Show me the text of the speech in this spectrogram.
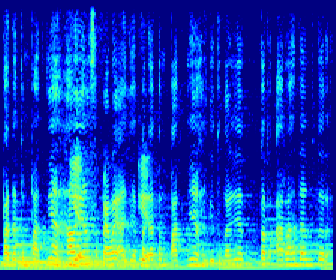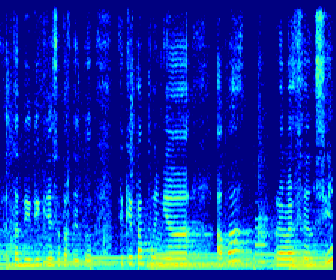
pada tempatnya. Hal Iya. yang sepele aja pada Iya. tempatnya gitu kan ya. Terarah dan ter- terdidiknya seperti itu. Jadi kita punya apa relationship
